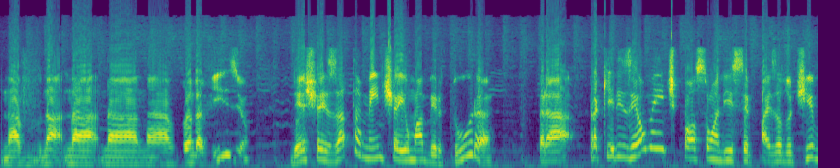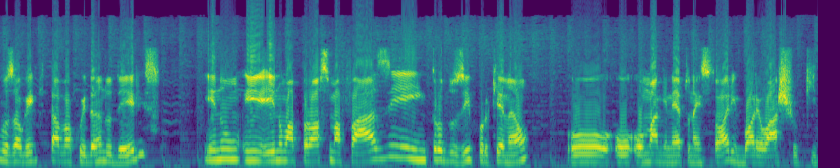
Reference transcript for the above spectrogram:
na, na, na, na, na WandaVision, deixa exatamente aí uma abertura para que eles realmente possam ali ser pais adotivos, alguém que estava cuidando deles, e, num, e, e numa próxima fase introduzir, por que não, o, o, o Magneto na história, embora eu acho que,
